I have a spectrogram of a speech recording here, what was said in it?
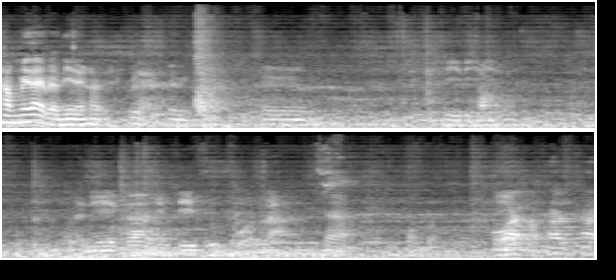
ทำไม่ได้แบบนี้นะครับใช่ เออดีดีเนาะอันนี้ก็อยู่ที่ฝึกฝนละ อ่าเพ ราะว่าถ้าถ้า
